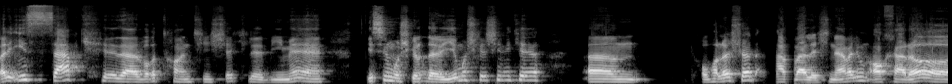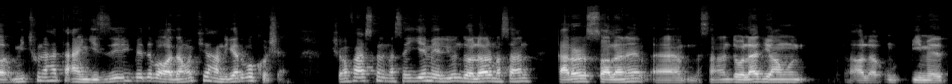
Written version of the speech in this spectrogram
ولی این سبک در واقع تانتین شکل بیمه یه سری مشکلات داره. یه مشکلش اینه که خب حالا شاید اولش نه ولی اون آخرا می‌تونه حتی انگیزه بده به آدما که همدیگه رو بکشن. شما فرض کنید مثلا یه میلیون دلار مثلا قرار سالانه مثلا دولت یا همون حالا اون بیمه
